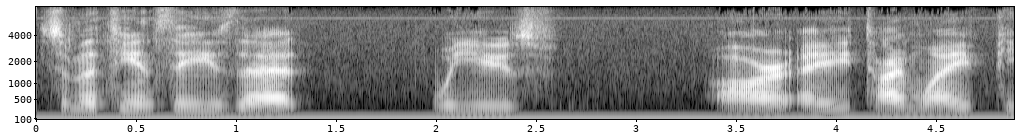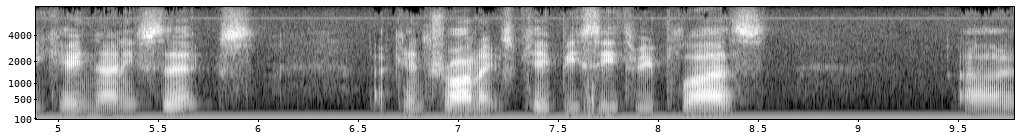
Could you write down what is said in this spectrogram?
Some of the TNCs that we use are a TimeWave PK96, a Kantronics KPC3 Plus, a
